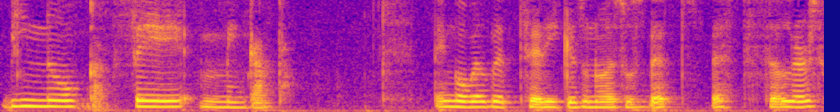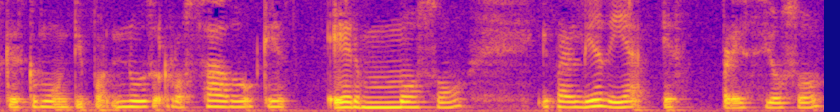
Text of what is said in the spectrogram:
vino, café, me encanta. Tengo Velvet Teddy, que es uno de sus best, best sellers, que es como un tipo nude rosado, que es hermoso. Y para el día a día es precioso.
